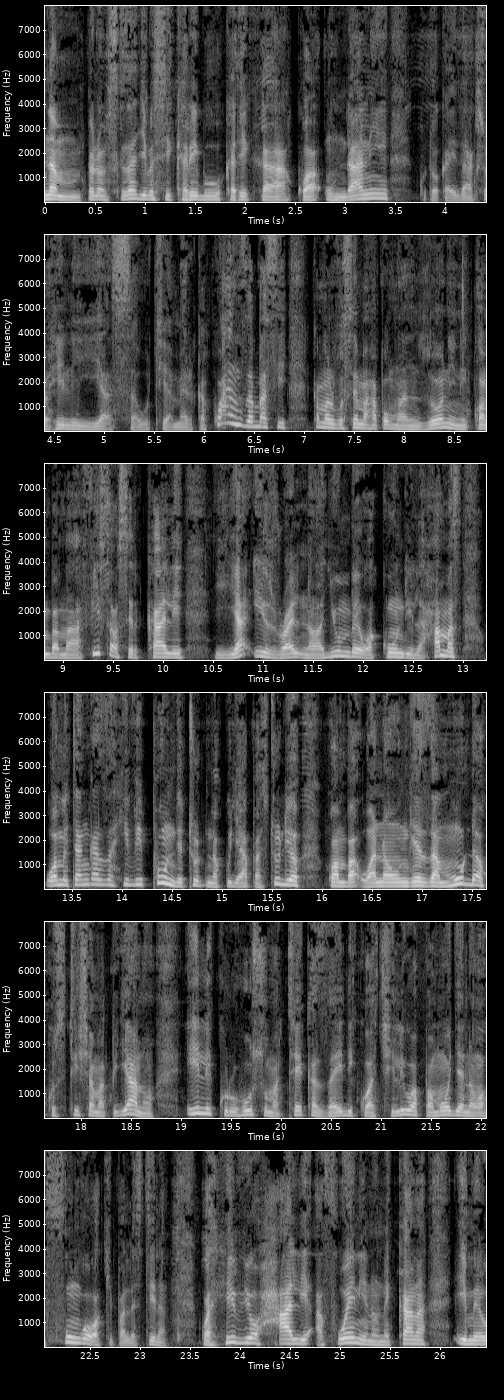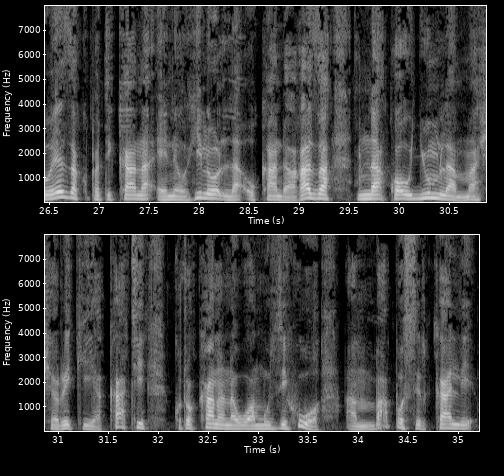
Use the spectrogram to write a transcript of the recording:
Nam mpendwa msikilizaji, basi karibu katika Kwa Undani kutoka idhaa ya Kiswahili ya Sauti Amerika. Kwanza basi, kama alivyosema hapo mwanzoni, ni kwamba maafisa wa serikali ya Israel na wajumbe wa kundi la Hamas wametangaza hivi punde tu tunakuja hapa studio kwamba wanaongeza muda wa kusitisha mapigano ili kuruhusu mateka zaidi kuachiliwa pamoja na wafungwa wa Kipalestina. Kwa hivyo hali ya afueni inaonekana imeweza kupatikana eneo hilo la ukanda wa Gaza na kwa ujumla Mashariki ya Kati kutokana na uamuzi huo ambapo serikali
